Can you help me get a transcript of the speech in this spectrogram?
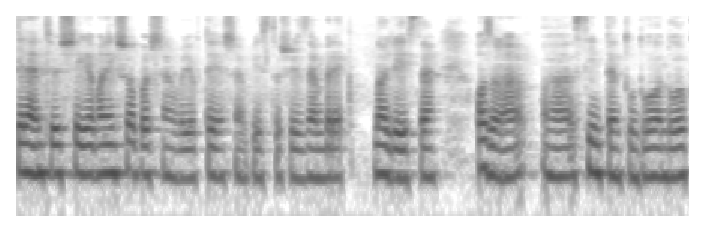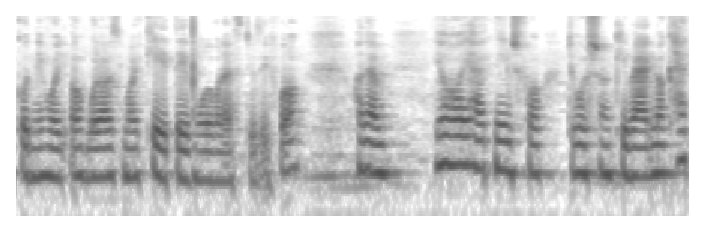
jelentősége van, és abban sem vagyok teljesen biztos, hogy az emberek nagy része azon a, a szinten tud gondolkodni, hogy abból az majd két év múlva lesz tűzifa, hanem jaj, hát nincs fa, gyorsan kivágnak, hát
